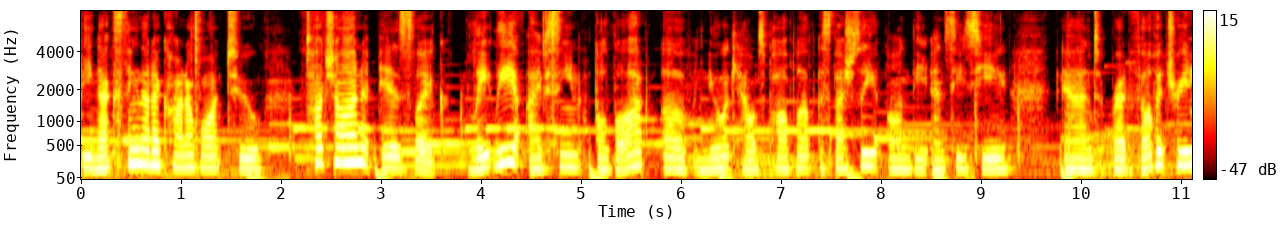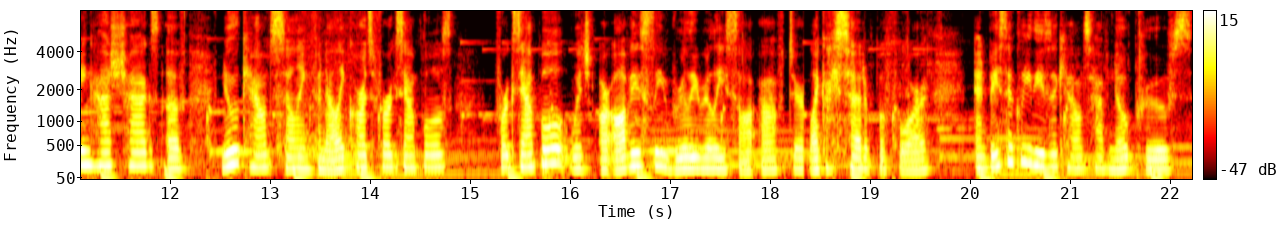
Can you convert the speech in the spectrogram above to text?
The next thing that I kind of want to touch on is like lately I've seen a lot of new accounts pop up, especially on the NCT and Red Velvet trading hashtags of new accounts selling finale cards, for examples. For example, which are obviously really, really sought after, like I said before. And basically, these accounts have no proofs,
